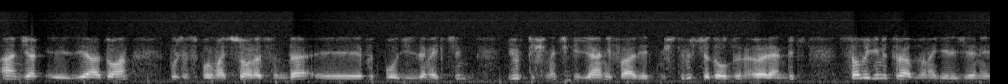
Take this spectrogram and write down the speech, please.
Ancak e, Ziya Doğan Bursa Spor maçı sonrasında e, futbolcu izlemek için yurt dışına çıkacağını ifade etmişti. Rusya'da olduğunu öğrendik. Salı günü Trabzon'a geleceğini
